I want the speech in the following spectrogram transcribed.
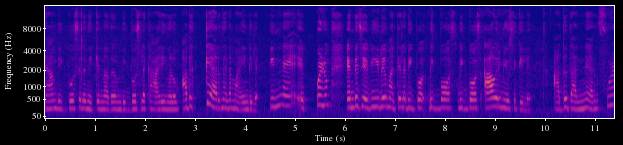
ഞാൻ ബിഗ് ബോസിൽ നിൽക്കുന്നതും ബിഗ് ബോസിലെ കാര്യങ്ങളും അതൊക്കെയായിരുന്നു എന്റെ മൈൻഡിൽ പിന്നെ എപ്പോഴും എന്റെ ചെവിയിൽ മറ്റുള്ള Bigg Boss Bigg Boss Bigg Boss ആ ഒരു മ്യൂസിക് ഇല്ലേ? അത് തന്നെയായിരുന്നു. Full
